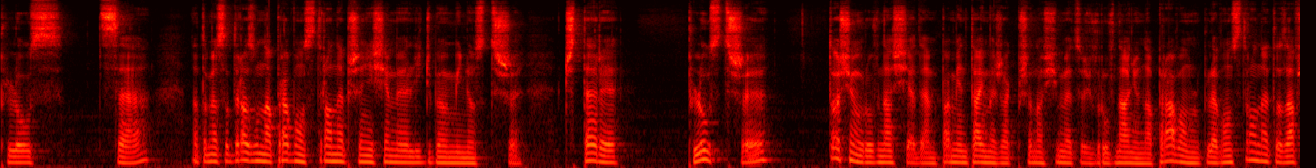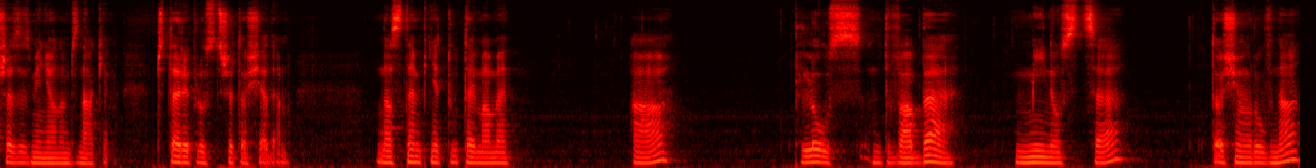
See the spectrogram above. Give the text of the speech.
plus c, natomiast od razu na prawą stronę przeniesiemy liczbę minus 3. 4 plus 3 to się równa 7. Pamiętajmy, że jak przenosimy coś w równaniu na prawą lub lewą stronę, to zawsze ze zmienionym znakiem. 4 plus 3 to 7. Następnie tutaj mamy a plus 2b minus c to się równa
